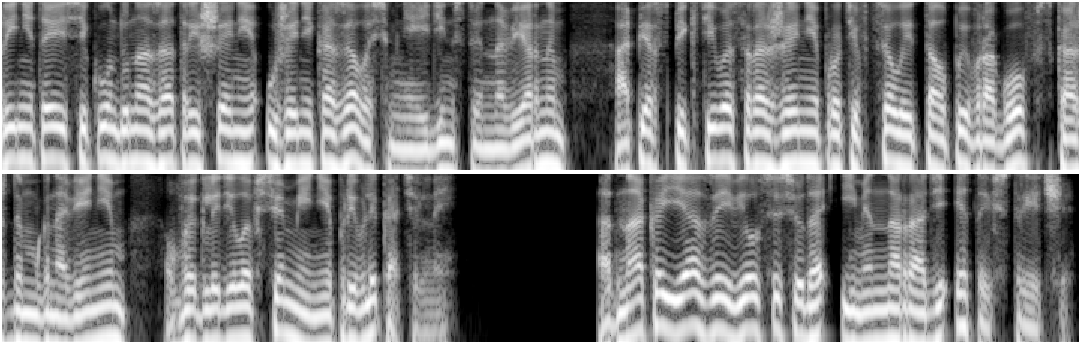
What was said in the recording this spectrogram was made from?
Принятое секунду назад решение уже не казалось мне единственно верным, а перспектива сражения против целой толпы врагов с каждым мгновением выглядела все менее привлекательной. Однако я заявился сюда именно ради этой встречи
